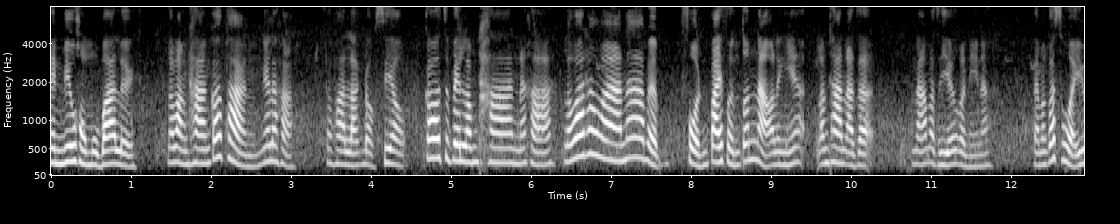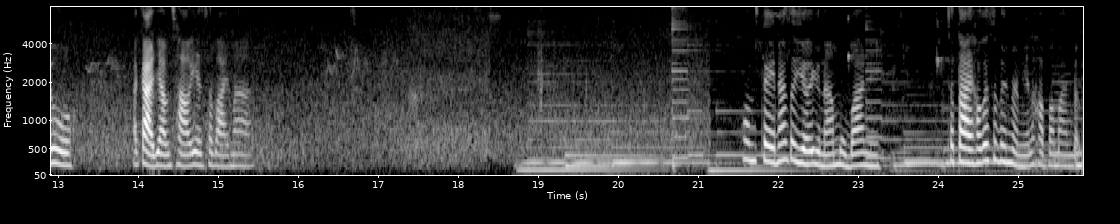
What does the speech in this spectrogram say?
เห็นวิวของหมู่บ้านเลย ระหว่างทางก็ผ่านนี่แหละค่ะสะพานลักดอกเซี่ยว ก็จะเป็นลำธารนะคะ แล้วว่าถ้ามาหน้าแบบฝนไปฝนต้นหนาวอะไรเงี้ยลำธารอาจจะน้ำอาจจะเยอะกว่านี้นะ แต่มันก็สวยอยู่ อากาศยามเช้าเย็นสบายมาก มสเตย์น่าจะเยอะอยู่นะหมู่บ้านนี้ สไตล์เขาก็จะเป็นแบบนี้แหละค่ะ ประมาณแบบ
